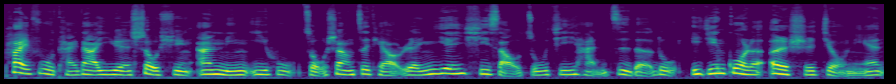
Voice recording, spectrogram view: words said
派赴台大医院受训安宁医护，走上这条人烟稀少、足迹罕至的路，已经过了二十九年。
